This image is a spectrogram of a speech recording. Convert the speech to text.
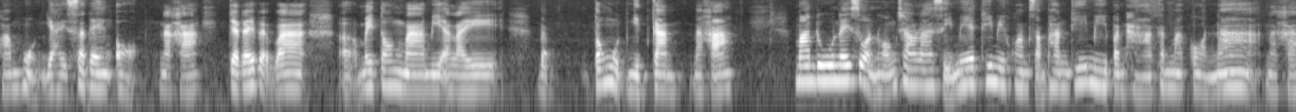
ความห่วงใยแสดงออกนะคะ จะได้แบบว่าไม่ต้องมามีอะไรแบบต้องหงุดหงิดกันนะคะ มาดูในส่วนของชาวราศีเมษที่มีความสัมพันธ์ที่มีปัญหากันมาก่อนหน้านะคะ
